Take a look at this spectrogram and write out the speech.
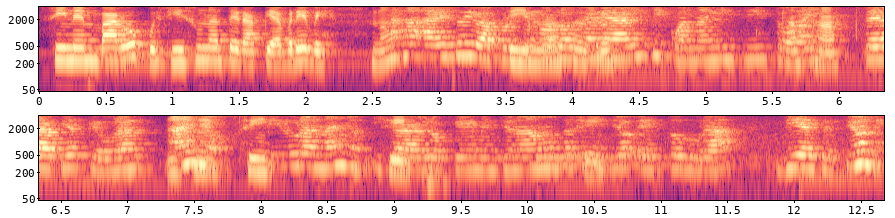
sin embargo, pues sí es una terapia breve, ¿no? Ajá, a eso iba, porque por lo general psicoanálisis o hay terapias que duran años, sí. duran años, y para lo que mencionábamos al inicio, esto dura 10 sesiones.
